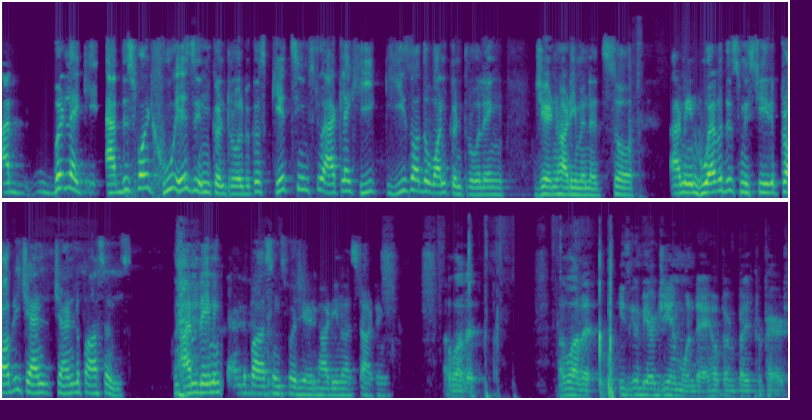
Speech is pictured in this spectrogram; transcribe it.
I, but like at this point, who is in control? Because Kidd seems to act like he he's not the one controlling Jaden Hardy minutes. So I mean, whoever this mysterious, probably Chandler, Chandler Parsons. I'm blaming Chandler Parsons for Jaden Hardy not starting. I love it. I love it. He's going to be our GM one day. I hope everybody's prepared.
